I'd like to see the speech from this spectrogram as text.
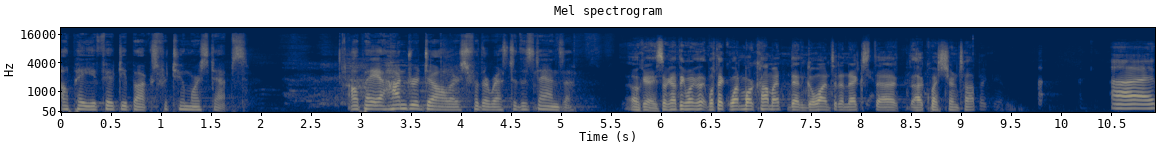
I'll pay you 50 bucks for two more steps. I'll pay $100 for the rest of the stanza. Okay, so I think we'll take one more comment, then go on to the next uh, uh, question topic. Uh,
